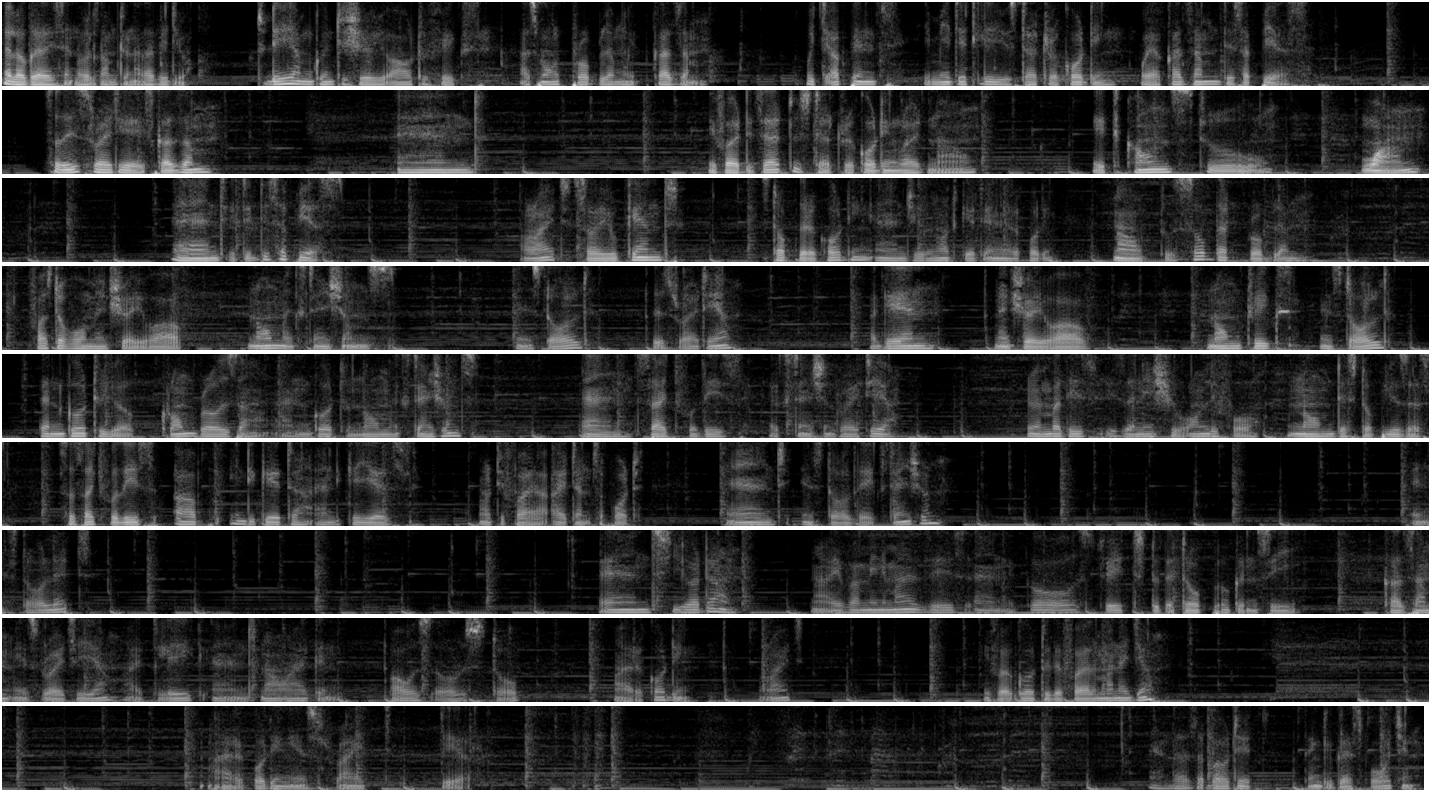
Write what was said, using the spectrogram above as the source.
hello guys and welcome to another video. Today i'm going to show you how to fix a small problem with Kazam which happens immediately you start recording where Kazam disappears. So this right here is Kazam and if i decide to start recording right now it counts to one and it disappears. Alright so you can't stop the recording and you will not get any recording now to solve that problem first of all make sure you have gnome extensions installed. This right here. Again make sure you have gnome tricks installed. Then go to your chrome browser and go to gnome extensions and search for this extension right here. Remember this is an issue only for gnome desktop users. So search for this app indicator and ks notifier item support and install the extension. Install it. And you are done. Now if I minimize this and go straight to the top you can see Kazam is right here. I click and now I can pause or stop my recording right if I go to the file manager my recording is right and that's about it. Thank you guys for watching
